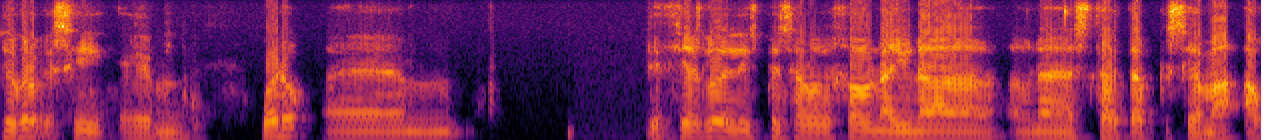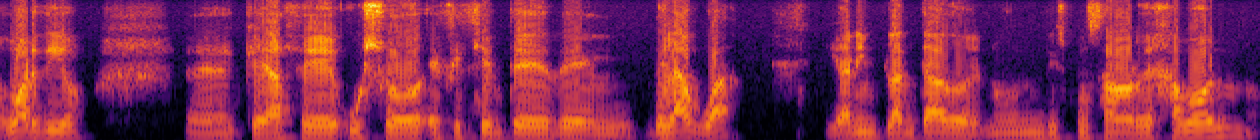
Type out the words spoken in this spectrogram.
Yo creo que sí. Em, bueno, em, decías lo del dispensador de jabón, hay una, una startup que se llama Aguardio, eh, que hace uso eficiente del, agua y han implantado en un dispensador de jabón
